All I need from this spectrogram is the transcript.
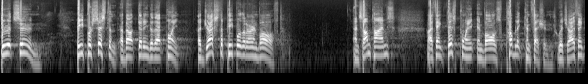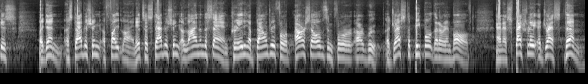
Do it soon. Be persistent about getting to that point. Address the people that are involved. And sometimes, I think this point involves public confession, which I think is, again, establishing a fight line. It's establishing a line in the sand, creating a boundary for ourselves and for our group. Address the people that are involved, and especially address them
